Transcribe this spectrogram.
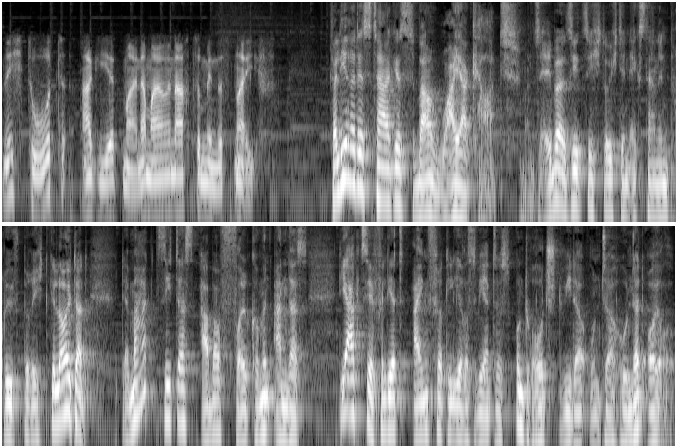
nicht tut, agiert meiner Meinung nach zumindest naiv. Verlierer des Tages war Wirecard. Man selber sieht sich durch den externen Prüfbericht geläutert. Der Markt sieht das aber vollkommen anders. Die Aktie verliert ein Viertel ihres Wertes und rutscht wieder unter 100 Euro.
